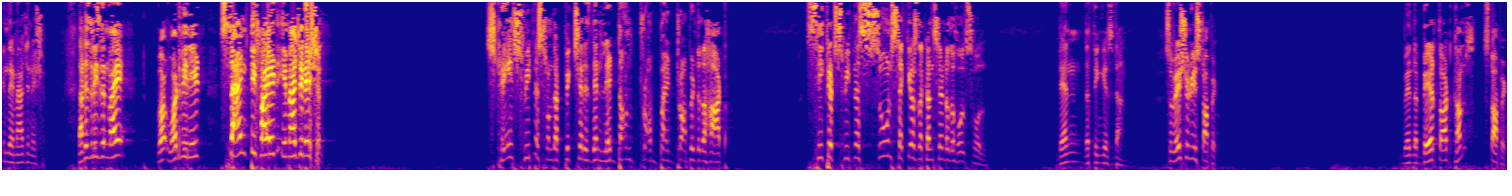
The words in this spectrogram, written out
in the imagination. That is the reason why, what, we need? Sanctified imagination. Strange sweetness from that picture is then let down drop by drop into the heart. Secret sweetness soon secures the consent of the whole soul. Then the thing is done. So where should we stop it? When the bare thought comes, stop it.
